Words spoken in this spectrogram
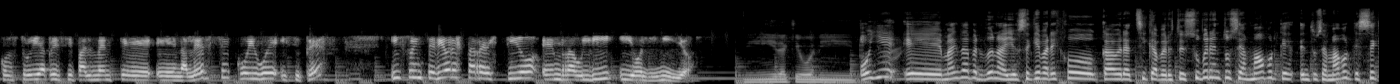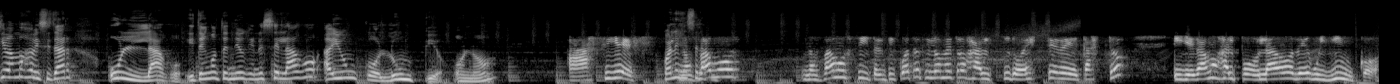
construida principalmente en alerce, coihue y ciprés, y su interior está revestido en raulí y olivillo. Mira qué bonito. Oye, eh, Magda, perdona, yo sé que parezco cabra chica, pero estoy súper entusiasmado porque, entusiasmado porque sé que vamos a visitar un lago y tengo entendido que en ese lago hay un columpio, ¿o no? Así es. ¿Cuál es nos ese vamos, Nos vamos, sí, 34 kilómetros al suroeste de Castro y llegamos al poblado de Huillinco.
